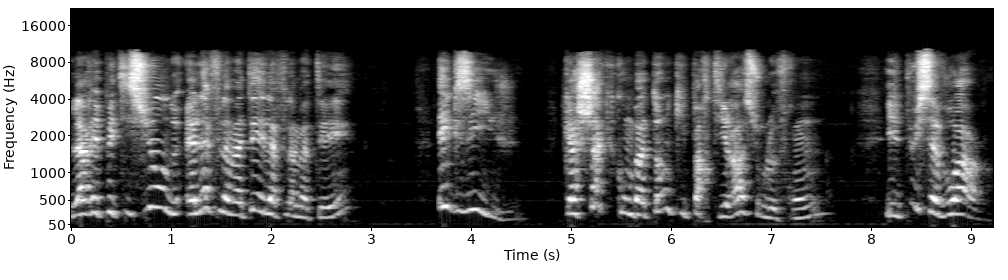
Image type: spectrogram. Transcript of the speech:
la répétition de Elef Lamaté, Elef exige qu'à chaque combattant qui partira sur le front, il puisse avoir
